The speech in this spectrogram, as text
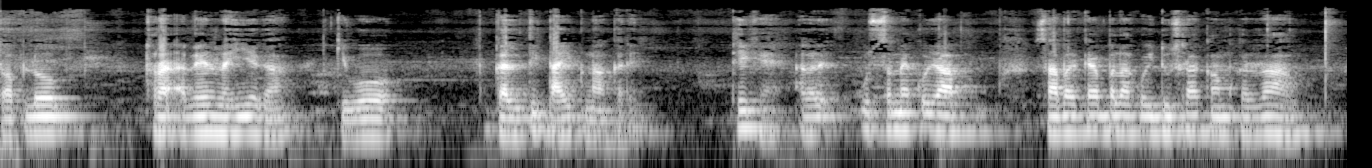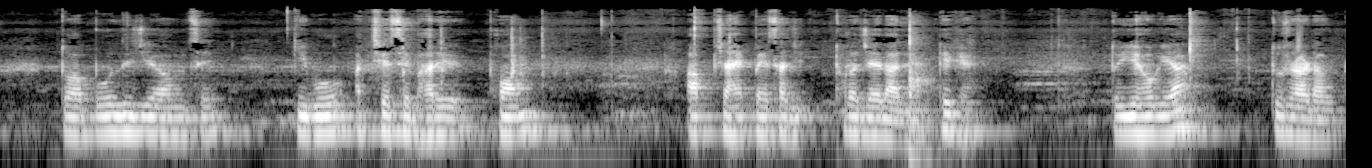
तो आप लोग थोड़ा अवेयर रहिएगा कि वो गलती टाइप ना करें। ठीक है? अगर उस समय कोई आप साइबर कैब वाला कोई दूसरा काम कर रहा हो तो आप बोल दीजिएगा उनसे कि वो अच्छे से भरे फॉर्म आप चाहे पैसा थोड़ा ज़्यादा लें। ठीक है? तो ये हो गया दूसरा डाउट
